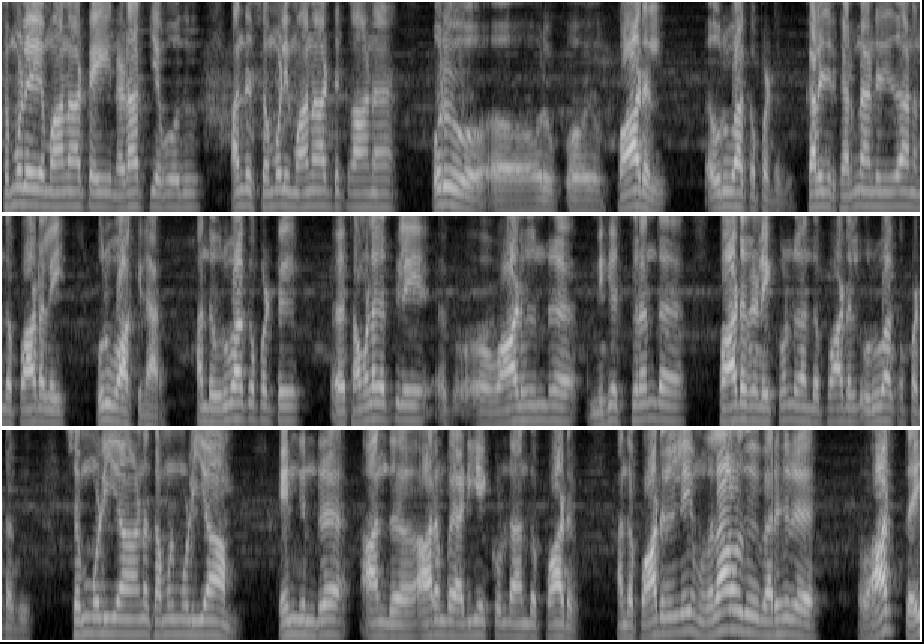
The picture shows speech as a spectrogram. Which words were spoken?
செம்மொழி மாநாட்டை நடாத்திய போது அந்த செம்மொழி மாநாட்டுக்கான ஒரு ஒரு பாடல் உருவாக்கப்பட்டது. கலைஞர் கருணாநிதி தான் அந்த பாடலை உருவாக்கினார். அந்த உருவாக்கப்பட்டு தமிழகத்திலே வாடுகின்ற வாழுகின்ற மிகச்சிறந்த பாடல்களை கொண்டு அந்த பாடல் உருவாக்கப்பட்டது. செம்மொழியான தமிழ்மொழியாம் என்கின்ற அந்த ஆரம்ப அடியை கொண்ட அந்த பாடல். அந்த பாடலிலே முதலாவது வருகிற வார்த்தை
